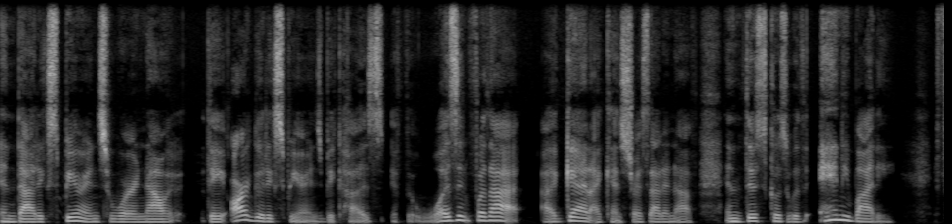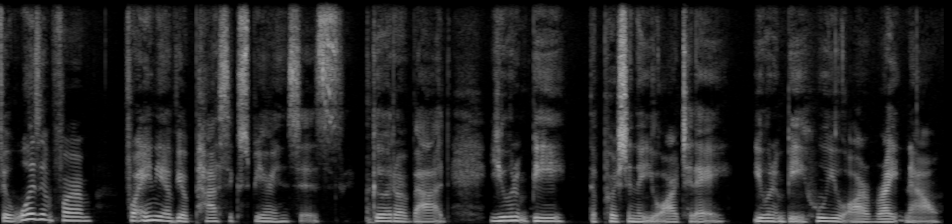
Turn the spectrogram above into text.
and that experience where now they are good experience because if it wasn't for that again i can't stress that enough and this goes with anybody if it wasn't for for any of your past experiences good or bad you wouldn't be the person that you are today you wouldn't be who you are right now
